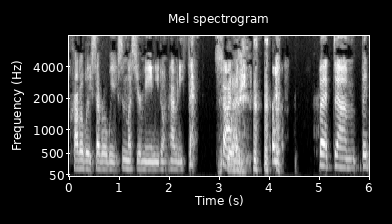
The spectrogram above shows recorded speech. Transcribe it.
probably several weeks, unless you're me and you don't have any fat. fat but um, but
